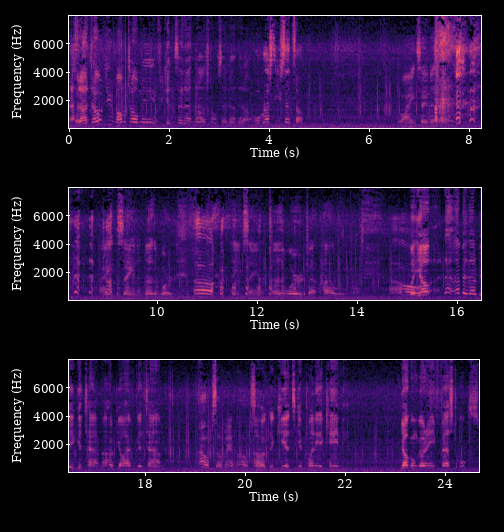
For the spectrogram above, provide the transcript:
That's But I told you, Mama told me if you couldn't say nothing else, don't say nothing at all. well, Rusty, you said something. Well, I ain't saying nothing. I ain't saying another word. oh. I ain't saying another word about Halloween costumes. oh. But y'all, that, I bet that'll be a good time. I hope y'all have a good time. I hope so, man. I hope so. I hope the kids get plenty of candy. Y'all gonna go to any festivals?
